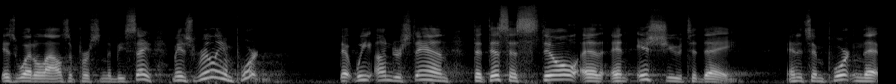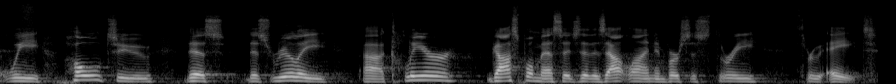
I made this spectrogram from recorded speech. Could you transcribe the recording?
is what allows a person to be saved. I mean, it's really important that we understand that this is still a, an issue today. And it's important that we hold to this, this really uh, clear gospel message that is outlined in verses 3 through 8.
